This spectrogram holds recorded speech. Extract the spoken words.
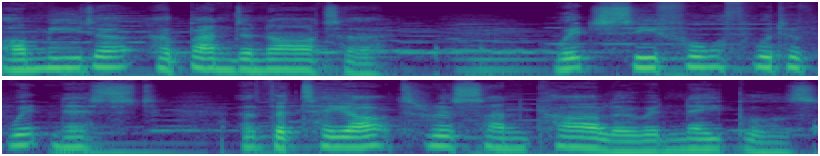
Armida Abbandonata, which Seaforth would have witnessed at the Teatro San Carlo in Naples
